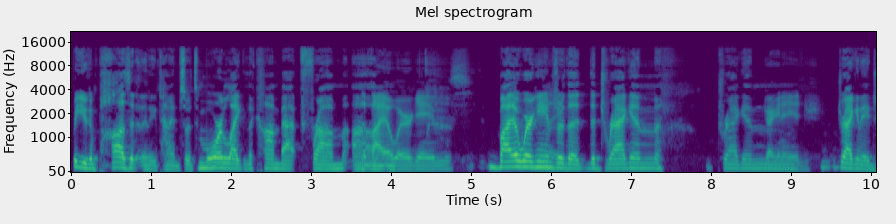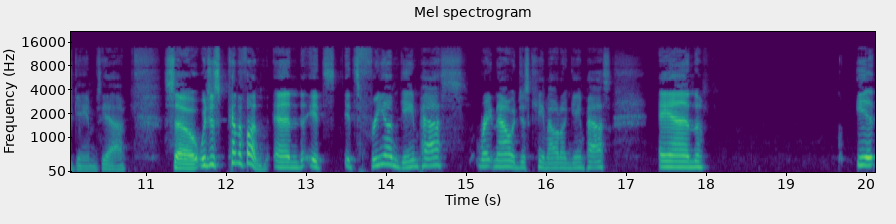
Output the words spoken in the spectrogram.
but you can pause it at any time so it's more like the combat from um, the Bioware games, bioware games Like- or the the dragon dragon Dragon Age. Dragon Age games, yeah. So, which is kind of fun, and it's it's free on Game Pass right now. It just came out on Game Pass, and it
